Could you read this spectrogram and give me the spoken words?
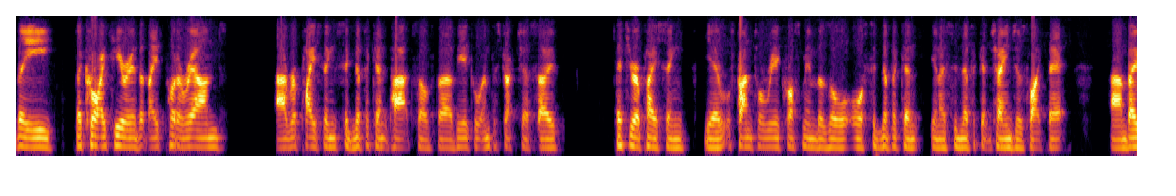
the the criteria that they put around uh, replacing significant parts of the vehicle infrastructure. So if you're replacing yeah front or rear cross members or, or significant you know significant changes like that, um, they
